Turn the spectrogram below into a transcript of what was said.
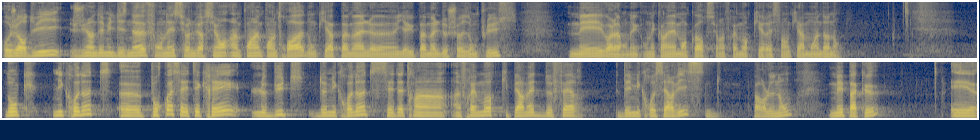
Aujourd'hui, juin 2019, on est sur une version 1.1.3, donc il y, a pas mal, euh, il y a eu pas mal de choses en plus. Mais voilà, on est, quand même encore sur un framework qui est récent, qui a moins d'un an. Donc, Micronaut, euh, pourquoi ça a été créé? Le but de Micronaut, c'est d'être un, un, framework qui permette de faire des microservices, par le nom, mais pas que. Et euh,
